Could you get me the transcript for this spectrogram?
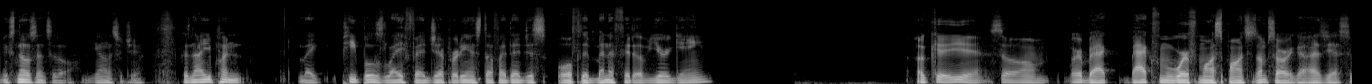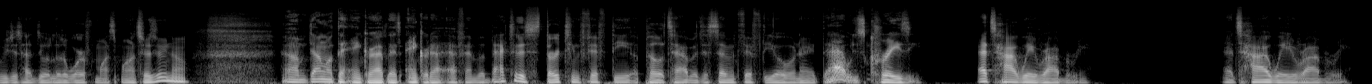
Makes no sense at all. To be honest with you, because now you're putting like people's life at jeopardy and stuff like that just off the benefit of your gain. Okay, yeah. So um, we're back back from a word from our sponsors. I'm sorry, guys. Yes, so we just had to do a little word from our sponsors. You know, um, download the Anchor app. That's Anchor.fm. But back to this 1350 a pill tablet to 750 overnight. That was crazy. That's highway robbery. That's highway robbery.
